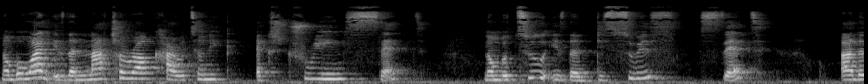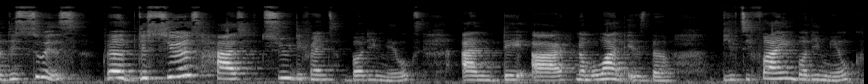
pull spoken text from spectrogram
Number one is the Natural Carotonic Extreme Set. Number two is the de Suisse set and the de Suisse the de Suisse has two different body milks and they are number one is the beautifying body milk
